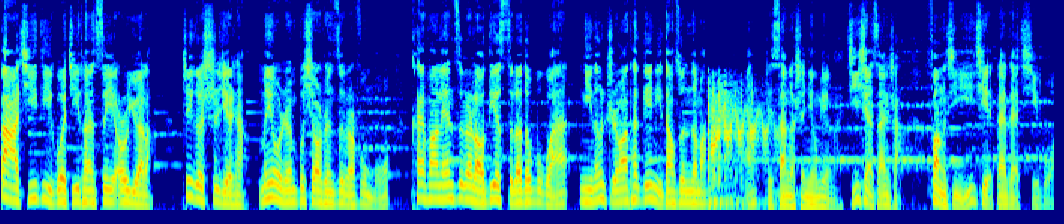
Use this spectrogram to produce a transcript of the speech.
大齐帝国集团 CEO 约了：这个世界上没有人不孝顺自个儿父母，开方连自个儿老爹死了都不管，你能指望他给你当孙子吗？啊，这三个神经病啊，极限三傻。放弃一切待在齐国，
